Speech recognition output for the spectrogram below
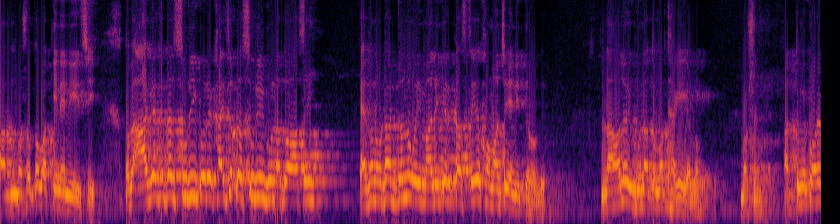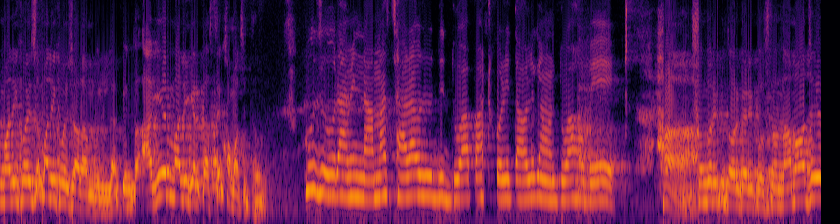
কারণবশত বা কিনে নিয়েছি। তবে আগে যেটা চুরি করে খাইছে ওটা চুরির গুণা তো আছেই। এখন ওটার জন্য ওই মালিকের কাছ থেকে ক্ষমা চেয়ে নিতে হবে। না হলে ওই গুণা তোমার থেকে গেল। বসেন। আর তুমি পরে মালিক হয়েছো মালিক হয়েছো আলহামদুলিল্লাহ। কিন্তু আগের মালিকের কাছ থেকে ক্ষমা চেতে হবে। হুজুর আমি নামাজ ছাড়াও যদি দোয়া পাঠ করি তাহলে কি আমার দোয়া হবে? হ্যাঁ সুন্দর একটি দরকারি প্রশ্ন। নামাজের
